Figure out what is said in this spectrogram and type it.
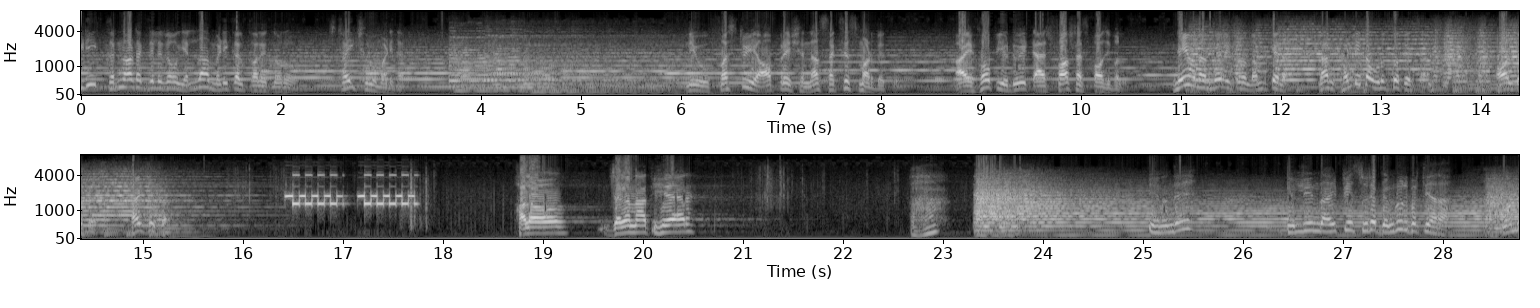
ಇಡೀ ಕರ್ನಾಟಕದಲ್ಲಿರೋ ಎಲ್ಲಾ ಮೆಡಿಕಲ್ ಕಾಲೇಜ್ನವರು ಸ್ಟ್ರೈಕ್ ಶುರು ಮಾಡಿದ್ದಾರೆ. ನೀವು ಫಸ್ಟ್ ಈ ಆಪರೇಷನ್ನ ಸಕ್ಸಸ್ ಮಾಡಬೇಕು. I hope you do it as fast as possible ನೀವು ನನ್ನ ಮೇಲೆ ಇಟ್ಟಿರೋ ನಂಬಿಕೆನ ನಾನು ಖಂಡಿತ ಉಳಿಸ್ಕೋತೀನಿ ಸರ್. All the best thank you sir hello Jagannath here ಏನಂದೆ? ಇಲ್ಲಿಂದ I P S Surya Bengaluru ಬರ್ತೀಯಾರ? ನಮ್ಮ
